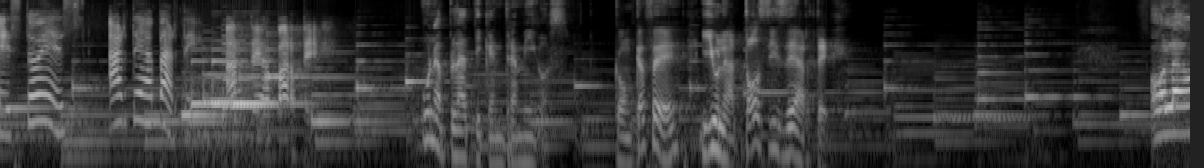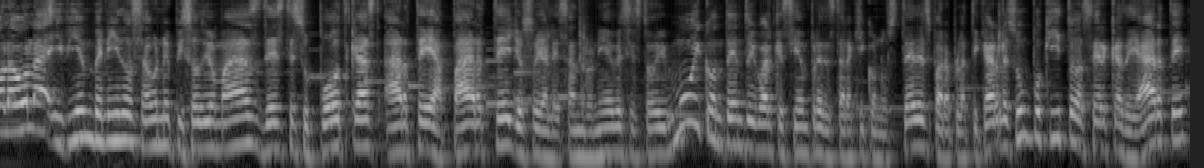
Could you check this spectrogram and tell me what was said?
Esto es Arte Aparte. Arte Aparte. Una plática entre amigos. Con café y una dosis de arte. Hola, hola, hola y bienvenidos a un episodio más de este su podcast Arte Aparte. Yo soy Alessandro Nieves y estoy muy contento igual que siempre de estar aquí con ustedes para platicarles un poquito acerca de arte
